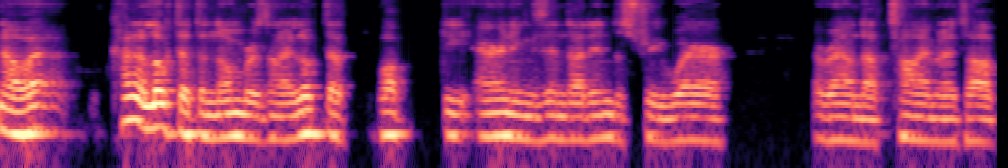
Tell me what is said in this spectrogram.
know, I kind of looked at the numbers and I looked at what the earnings in that industry were around that time, and I thought,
